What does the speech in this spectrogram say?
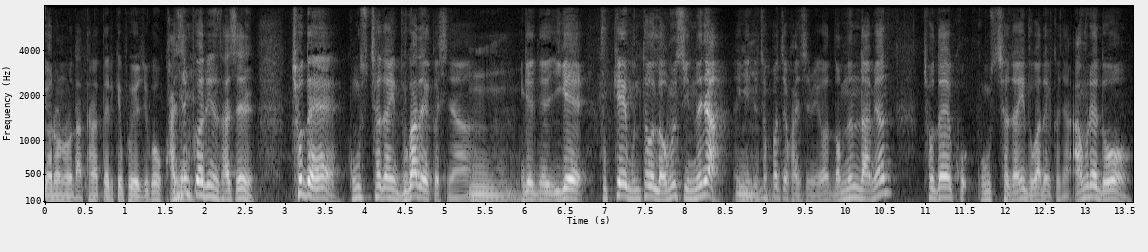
여론으로 나타났다 이렇게 보여지고 관심거리는 사실 초대 공수처장이 누가 될 것이냐. 이게 이제 이게 국회의 문턱을 넘을 수 있느냐. 이게 이제 첫 번째 관심이고 넘는다면 초대 고- 공수처장이 누가 될 거냐. 아무래도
